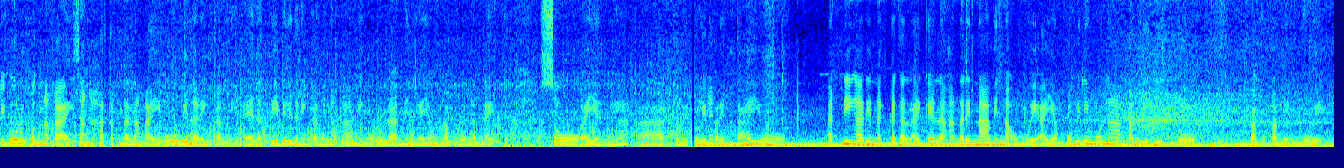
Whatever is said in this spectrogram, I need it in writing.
Siguro pag naka isang hatak na lang ay uuwi na rin kami. And at bibili na rin kami ng aming uulamin ngayong hapunan na ito. So ayan nga at tuloy-tuloy pa rin tayo. At di nga rin nagtagal ay kailangan na rin namin na umuwi. Ayan, bumili muna kami dito bago kami umuwi.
